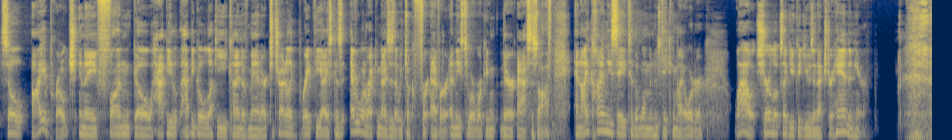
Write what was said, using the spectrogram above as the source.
So I approach in a fun, go happy, happy go lucky kind of manner to try to like break the ice because everyone recognizes that we took forever and these two are working their asses off. And I kindly say to the woman who's taking my order, wow, it sure looks like you could use an extra hand in here.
